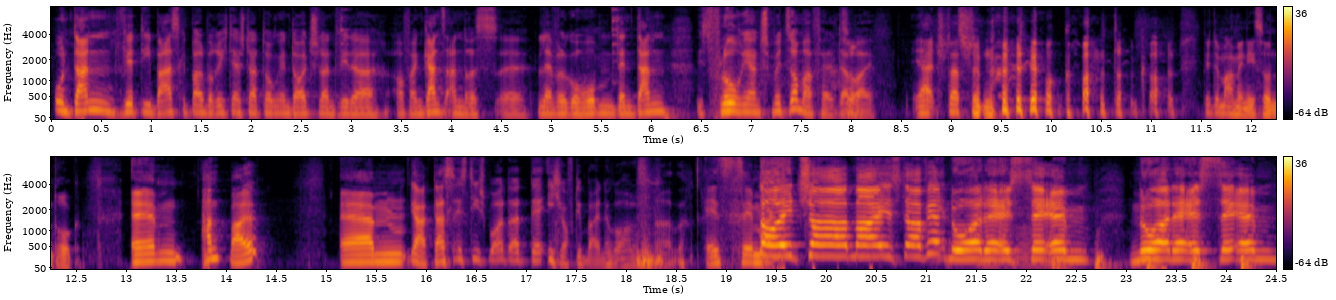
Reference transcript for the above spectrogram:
Und dann wird die Basketballberichterstattung in Deutschland wieder auf ein ganz anderes äh, Level gehoben, denn dann ist Florian Schmidt-Sommerfeld So. dabei. Ja, das stimmt. oh Gott, oh Gott. Bitte mach mir nicht so einen Druck. Ähm, Handball. Ähm, Ja, das ist die Sportart, der ich auf die Beine geholfen habe. Deutscher Meister wird nur der SCM, nur der SCM,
